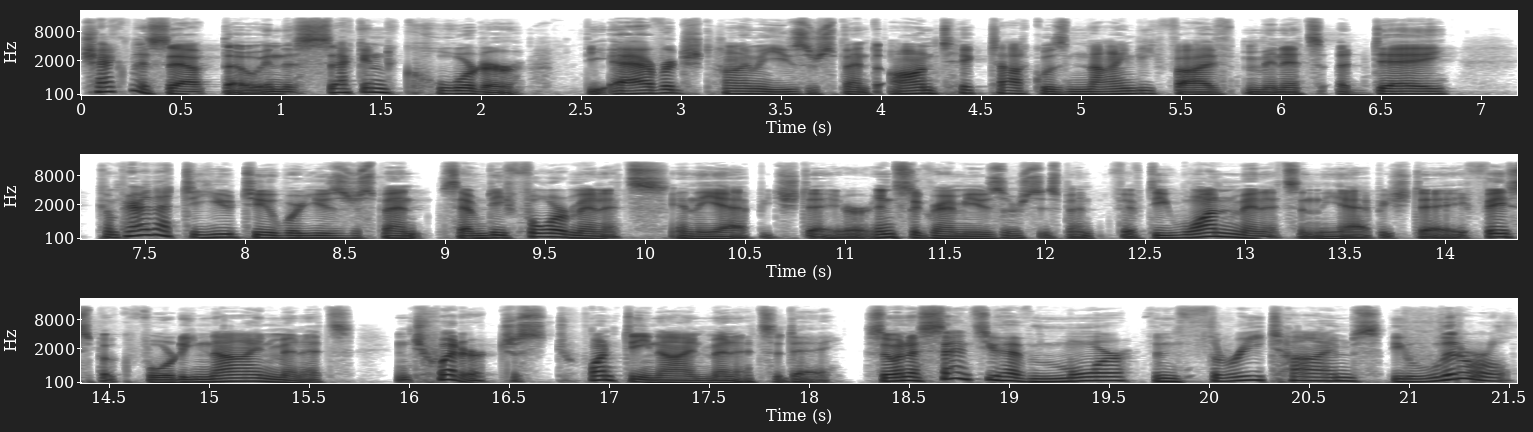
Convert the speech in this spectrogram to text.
Check this out though. In the second quarter, the average time a user spent on TikTok was 95 minutes a day. Compare that to YouTube, where users spent 74 minutes in the app each day, or Instagram users who spent 51 minutes in the app each day, Facebook 49 minutes, and Twitter just 29 minutes a day. So, in a sense, you have more than three times the literal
